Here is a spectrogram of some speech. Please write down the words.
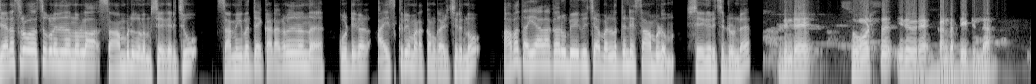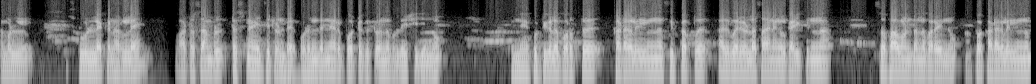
ജലസ്രോതസ്സുകളിൽ നിന്നുള്ള സാമ്പിളുകളും ശേഖരിച്ചു. സമീപത്തെ കടകളിൽ നിന്ന് കുട്ടികൾ ഐസ്ക്രീം അടക്കം കഴിച്ചിരുന്നു. അവ തയ്യാറാക്കാൻ ഉപയോഗിച്ച വെള്ളത്തിന്റെ സാമ്പിളും ശേഖരിച്ചിട്ടുണ്ട്. ഇതിന്റെ സോഴ്സ് ഇതുവരെ കണ്ടെത്തിയിട്ടില്ല. നമ്മൾ സ്കൂളിലെ കിണറിലെ വാട്ടർ സാമ്പിൾ ടെസ്റ്റിന് അയച്ചിട്ടുണ്ട്. ഉടൻ തന്നെ റിപ്പോർട്ട് കിട്ടുമെന്ന് പ്രതീക്ഷിക്കുന്നു. പിന്നെ കുട്ടികൾ പുറത്ത് കടകളിൽ നിന്ന് സിപ്പപ്പ് അതുപോലെയുള്ള സാധനങ്ങൾ കഴിക്കുന്ന സ്വഭാവം ഉണ്ടെന്ന് പറയുന്നു. അപ്പോൾ കടകളിൽ നിന്നും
